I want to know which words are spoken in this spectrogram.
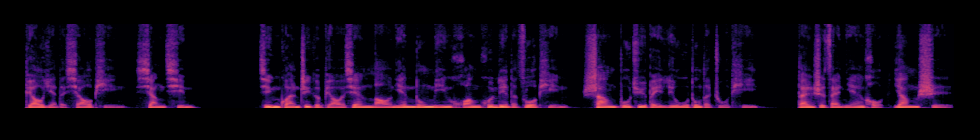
表演的小品《相亲》。尽管这个表现老年农民黄昏恋的作品尚不具备流动的主题。但是在年后，央视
